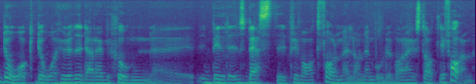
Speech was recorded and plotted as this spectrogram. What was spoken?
då och då huruvida revision eh, bedrivs bäst i privat form eller om den borde vara i statlig form.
